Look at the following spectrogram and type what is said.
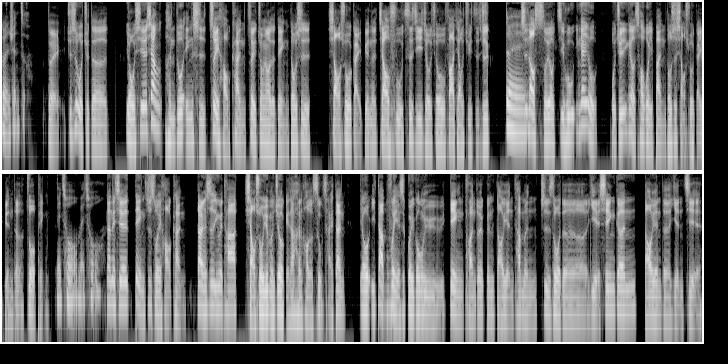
个人选择。对，就是我觉得有些像很多影史最好看、最重要的电影都是小说改编的，《教父》《刺激一九九五》《发条橘子》，就是对，知道所有几乎应该有，我觉得应该有超过一半都是小说改编的作品。没错，没错。那那些电影之所以好看，当然是因为他小说原本就有给他很好的素材，但有一大部分也是归功于电影团队跟导演他们制作的野心跟导演的眼界。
